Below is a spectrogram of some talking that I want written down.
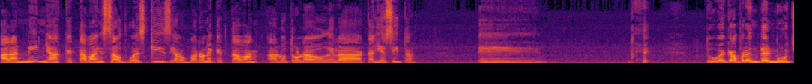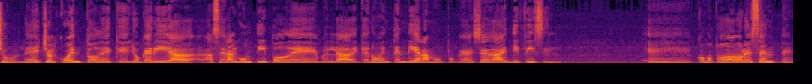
A las niñas que estaban en Southwest Keys y a los varones que estaban al otro lado de la callecita. Eh, tuve que aprender mucho. Le he hecho el cuento de que yo quería hacer algún tipo de, ¿verdad?, de que nos entendiéramos, porque a esa edad es difícil, eh, como todo adolescente,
